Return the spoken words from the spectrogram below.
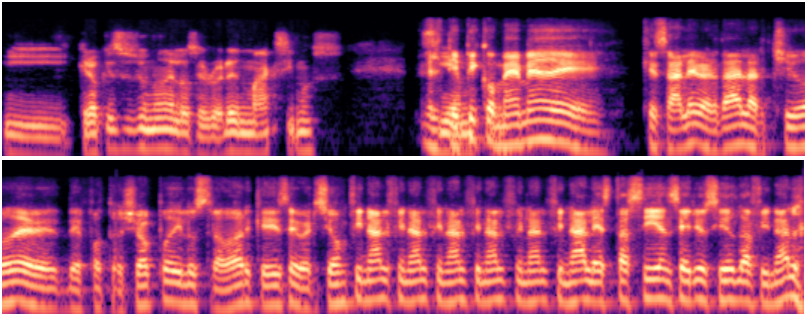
Y creo que eso es uno de los errores máximos. El típico meme de, que sale, ¿verdad? El archivo de, de, Photoshop o de Illustrator que dice versión final, final, final, final, final, final. Esta sí, en serio, sí es la final.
